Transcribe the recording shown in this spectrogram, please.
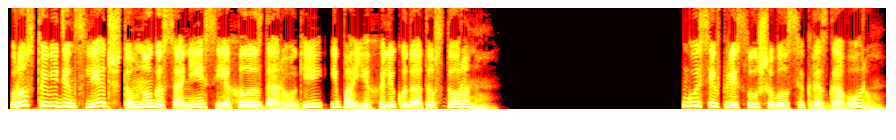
Просто виден след, что много саней съехало с дороги и поехали куда-то в сторону. Гусев прислушивался к разговору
